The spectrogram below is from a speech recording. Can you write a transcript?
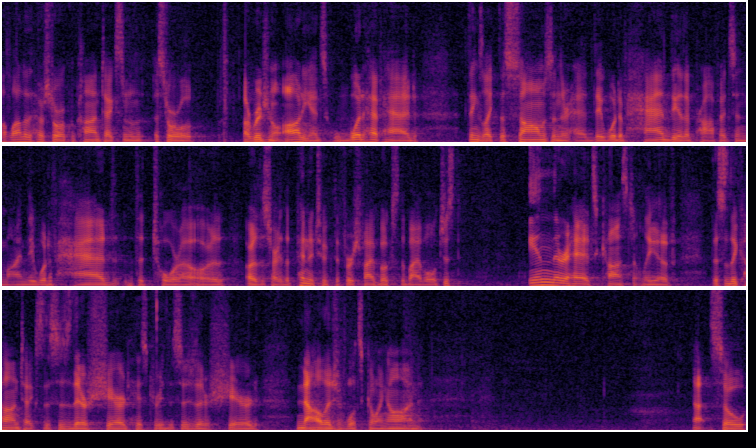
a lot of the historical context and historical original audience would have had things like the Psalms in their head. They would have had the other prophets in mind. They would have had the Torah or, or the, sorry, the Pentateuch, the first five books of the Bible, just in their heads constantly of this is the context, this is their shared history, this is their shared knowledge of what's going on. Uh, so,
